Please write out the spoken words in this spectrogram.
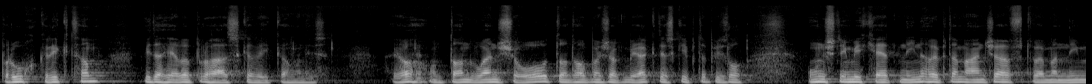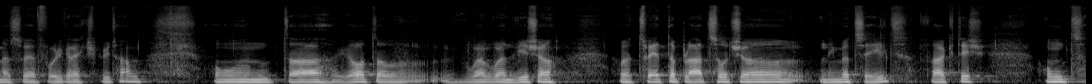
Bruch gekriegt haben, wie der Herbert Prohaska weggegangen ist. Ja, okay. und dann waren schon, dann hat man schon gemerkt, es gibt ein bisschen Unstimmigkeiten innerhalb der Mannschaft, weil wir nicht mehr so erfolgreich gespielt haben. Und äh, ja, da waren wir schon aber zweiter Platz hat schon nicht mehr zählt, faktisch. Und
